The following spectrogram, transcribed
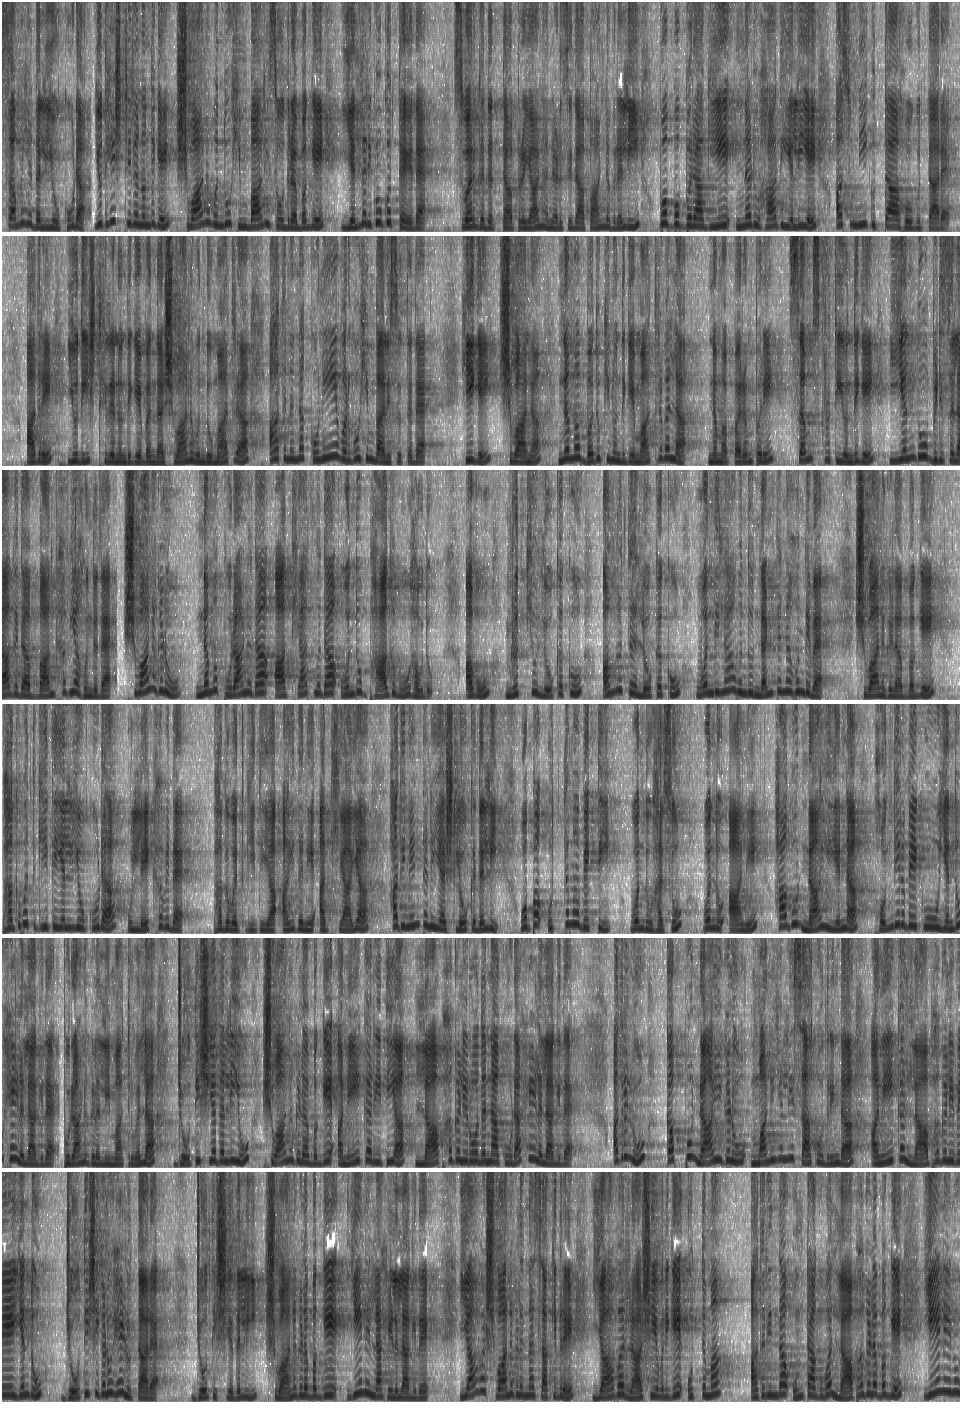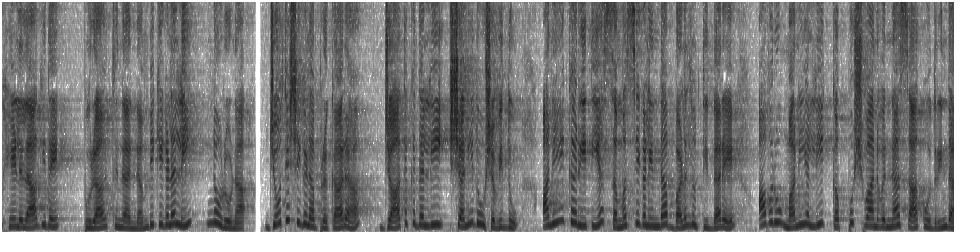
ಸಮಯದಲ್ಲಿಯೂ ಕೂಡ ಯುಧಿಷ್ಠಿರನೊಂದಿಗೆ ಶ್ವಾನವೊಂದು ಹಿಂಬಾಲಿಸೋದ್ರ ಬಗ್ಗೆ ಎಲ್ಲರಿಗೂ ಗೊತ್ತೇ ಇದೆ. ಸ್ವರ್ಗದತ್ತ ಪ್ರಯಾಣ ನಡೆಸಿದ ಪಾಂಡವರಲ್ಲಿ ಒಬ್ಬೊಬ್ಬರಾಗಿಯೇ ನಡು ಹಾದಿಯಲ್ಲಿಯೇ ಅಸುನೀಗುತ್ತಾ ಹೋಗುತ್ತಾರೆ. ಆದರೆ ಯುಧಿಷ್ಠಿರನೊಂದಿಗೆ ಬಂದ ಶ್ವಾನವೊಂದು ಮಾತ್ರ ಆತನನ್ನ ಕೊನೆಯವರೆಗೂ ಹಿಂಬಾಲಿಸುತ್ತದೆ. ಹೀಗೆ ಶ್ವಾನ ನಮ್ಮ ಬದುಕಿನೊಂದಿಗೆ ಮಾತ್ರವಲ್ಲ, ನಮ್ಮ ಪರಂಪರೆ, ಸಂಸ್ಕೃತಿಯೊಂದಿಗೆ ಎಂದೂ ಬಿಡಿಸಲಾಗದ ಬಾಂಧವ್ಯ ಹೊಂದಿದೆ. ಶ್ವಾನಗಳು ನಮ್ಮ ಪುರಾಣದ ಆಧ್ಯಾತ್ಮದ ಒಂದು ಭಾಗವೂ ಹೌದು. ಅವು ಮೃತ್ಯು ಲೋಕಕ್ಕೂ, ಅಮೃತ ಲೋಕಕ್ಕೂ ಒಂದಿಲ್ಲ ಒಂದು ನಂಟನ್ನ ಹೊಂದಿವೆ. ಶ್ವಾನಗಳ ಬಗ್ಗೆ ಭಗವದ್ಗೀತೆಯಲ್ಲಿಯೂ ಕೂಡ ಉಲ್ಲೇಖವಿದೆ. ಭಗವದ್ಗೀತೆಯ ಐದನೇ ಅಧ್ಯಾಯ ಹದಿನೆಂಟನೆಯ ಶ್ಲೋಕದಲ್ಲಿ ಒಬ್ಬ ಉತ್ತಮ ವ್ಯಕ್ತಿ ಒಂದು ಹಸು, ಒಂದು ಆನೆ ಹಾಗೂ ನಾಯಿಯನ್ನ ಹೊಂದಿರಬೇಕು ಎಂದು ಹೇಳಲಾಗಿದೆ. ಪುರಾಣಗಳಲ್ಲಿ ಮಾತ್ರವಲ್ಲ, ಜ್ಯೋತಿಷ್ಯದಲ್ಲಿಯೂ ಶ್ವಾನಗಳ ಬಗ್ಗೆ ಅನೇಕ ರೀತಿಯ ಲಾಭಗಳಿರೋದನ್ನ ಕೂಡ ಹೇಳಲಾಗಿದೆ. ಅದರಲ್ಲೂ ಕಪ್ಪು ನಾಯಿಗಳು ಮನೆಯಲ್ಲಿ ಸಾಕೋದ್ರಿಂದ ಅನೇಕ ಲಾಭಗಳಿವೆ ಎಂದು ಜ್ಯೋತಿಷಿಗಳು ಹೇಳುತ್ತಾರೆ. ಜ್ಯೋತಿಷ್ಯದಲ್ಲಿ ಶ್ವಾನಗಳ ಬಗ್ಗೆ ಏನೆಲ್ಲ ಹೇಳಲಾಗಿದೆ? ಯಾವ ಶ್ವಾನಗಳನ್ನು ಸಾಕಿದ್ರೆ ಯಾವ ರಾಶಿಯವರಿಗೆ ಉತ್ತಮ? ಅದರಿಂದ ಉಂಟಾಗುವ ಲಾಭಗಳ ಬಗ್ಗೆ ಏನೇನು ಹೇಳಲಾಗಿದೆ? ಪುರಾತನ ನಂಬಿಕೆಗಳಲ್ಲಿ ನೋಡೋಣ. ಜ್ಯೋತಿಷಿಗಳ ಪ್ರಕಾರ ಜಾತಕದಲ್ಲಿ ಶನಿದೋಷವಿದ್ದು ಅನೇಕ ರೀತಿಯ ಸಮಸ್ಯೆಗಳಿಂದ ಬಳಲುತ್ತಿದ್ದರೆ ಅವರು ಮನೆಯಲ್ಲಿ ಕಪ್ಪು ಶ್ವಾನವನ್ನ ಸಾಕುವುದರಿಂದ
